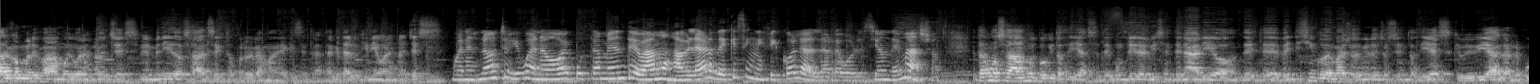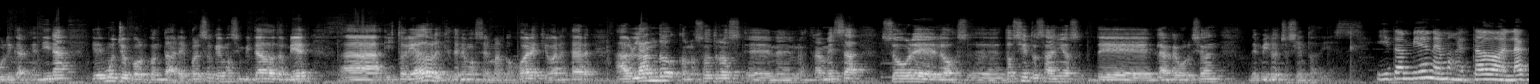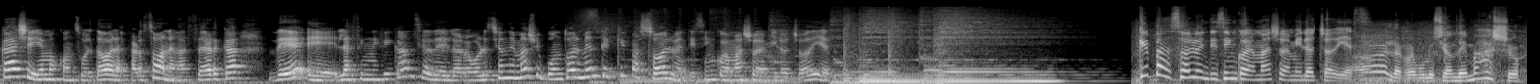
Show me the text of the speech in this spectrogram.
¿Qué tal? ¿Cómo les va? Muy buenas noches. Bienvenidos al sexto programa de ¿Qué se trata? ¿Qué tal, Virginia? Buenas noches. Buenas noches y bueno, hoy justamente vamos a hablar de qué significó la, la Revolución de Mayo. Estamos a muy poquitos días de cumplir el bicentenario de este 25 de mayo de 1810 que vivía la República Argentina y hay mucho por contar. Es por eso que hemos invitado también a historiadores que tenemos en Marcos Juárez que van a estar hablando con nosotros en nuestra mesa sobre los eh, 200 años de la Revolución de 1810. Y también hemos estado en la calle y hemos consultado a las personas acerca de eh, la significancia de la Revolución de Mayo y puntualmente qué pasó el 25 de mayo de 1810. ¿Qué pasó el 25 de mayo de 1810? Ah, la Revolución de Mayo.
